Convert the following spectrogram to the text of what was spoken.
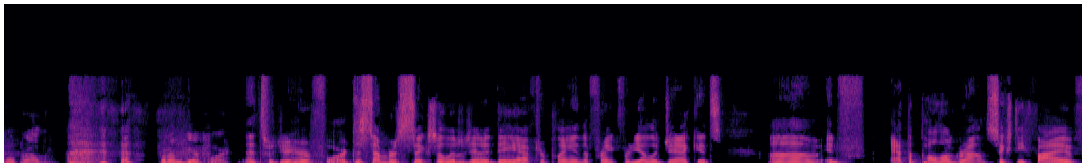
No problem. What I'm here for. That's what you're here for. December 6th, a little bit a day after playing the Frankford Yellow Jackets um, in at the Polo Ground. 65,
